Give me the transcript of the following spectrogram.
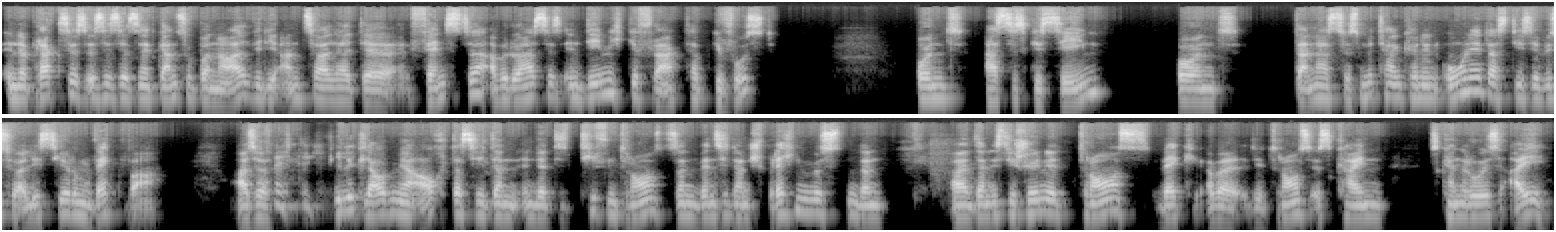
in der Praxis ist es jetzt nicht ganz so banal wie die Anzahl halt der Fenster, aber du hast es, indem ich gefragt habe, gewusst und hast es gesehen und dann hast du es mitteilen können, ohne dass diese Visualisierung weg war. Also Richtig. viele glauben ja auch, dass sie dann in der tiefen Trance, dann, wenn sie dann sprechen müssten, dann, äh, dann ist die schöne Trance weg. Aber die Trance ist kein, ist kein rohes Ei.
